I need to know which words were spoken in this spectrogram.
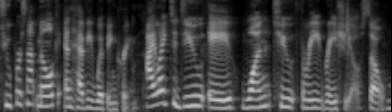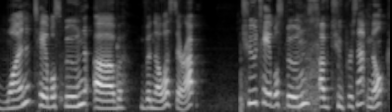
2% milk, and heavy whipping cream. I like to do a one to three ratio. So one tablespoon of vanilla syrup, two tablespoons of 2% milk,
